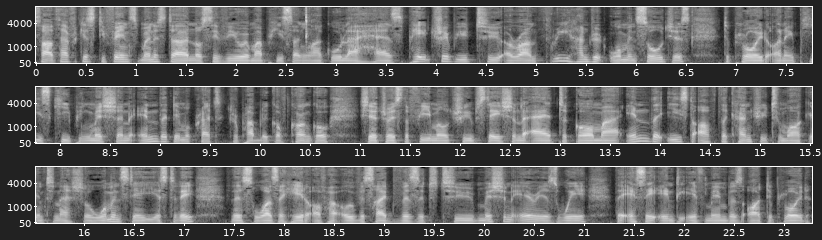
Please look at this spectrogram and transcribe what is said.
South Africa's Defence Minister Nosiviwe Mapisa has paid tribute to around 300 women soldiers deployed on a peacekeeping mission in the Democratic Republic of Congo. She addressed the female troops stationed at Goma in the east of the country to mark International Women's Day yesterday. This was ahead of her oversight visit to mission areas where the SANDF members are deployed.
